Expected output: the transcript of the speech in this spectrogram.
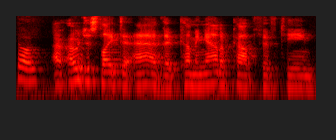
Go on. I, I would just like to add that coming out of COP15,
